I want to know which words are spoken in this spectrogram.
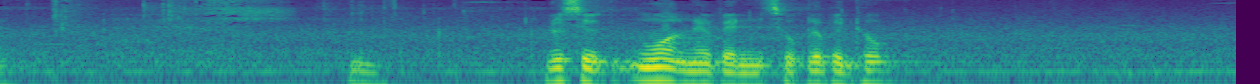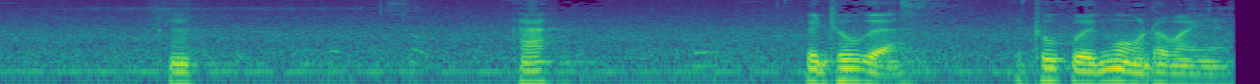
นะ รู้สึกง่วงเนี่ยเป็นสุขหรือเป็นทุกข์ฮะเป็นทุกข์เหรอทุกข์เลยง่วงทำไมอะ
